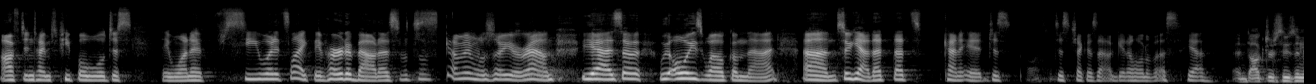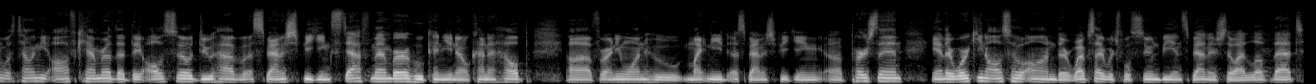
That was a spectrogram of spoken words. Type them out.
Oftentimes people will just they want to see what it's like. They've heard about us. We'll just come in. We'll show you around. Yeah. So we always welcome that. Um, so yeah, that that's kind of it. Just just check us out. Get a hold of us. Yeah. And Dr. Susan was telling me off camera that they also do have a Spanish-speaking staff member who can, you know, kind of help uh, for anyone who might need a Spanish-speaking uh, person. And they're working also on their website, which will soon be in Spanish. So I love that.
